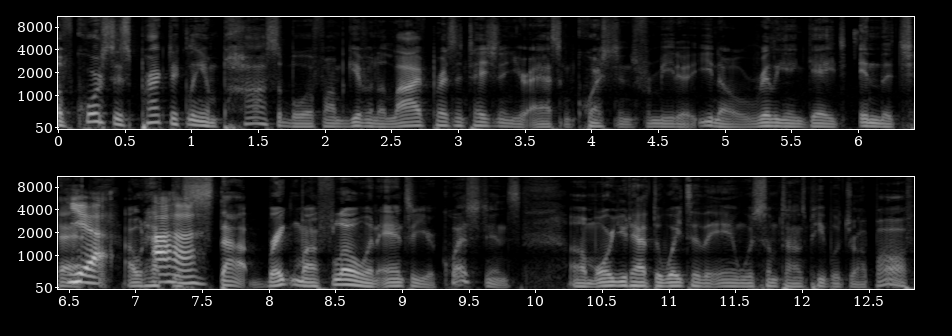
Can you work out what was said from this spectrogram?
of course it's practically impossible if i'm giving a live presentation and you're asking questions for me to you know really engage in the chat. Yeah. I would have uh-huh. to stop break my flow and answer your questions. Um, or you'd have to wait to the end which sometimes people drop off.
